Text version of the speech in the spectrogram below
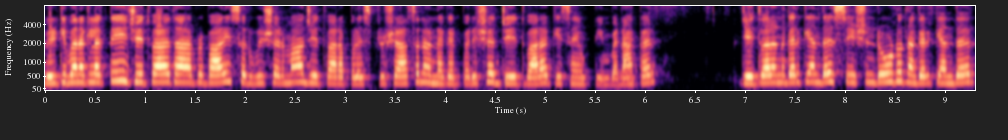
भीड़ की बनक लगते ही जेतवारा थाना प्रभारी सुरभि शर्मा, जेतवारा पुलिस प्रशासन और नगर परिषद जेतवारा की संयुक्त टीम बनाकर जेतवाड़ा नगर के अंदर स्टेशन रोड और नगर के अंदर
